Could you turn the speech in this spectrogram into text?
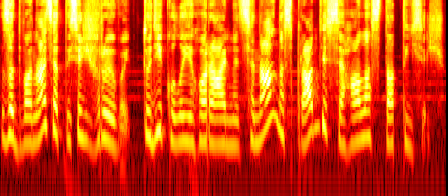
за 12 тисяч гривень, тоді коли його реальна ціна насправді сягала 100 тисяч.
